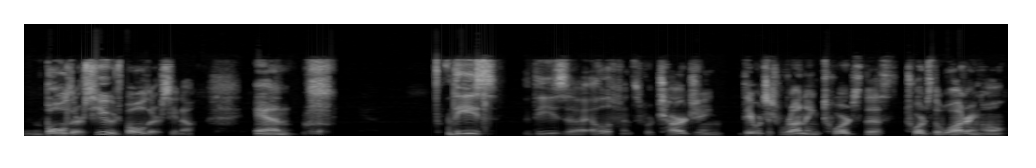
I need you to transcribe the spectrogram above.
boulders, huge boulders, you know. And these these uh, elephants were charging. They were just running towards the towards the watering hole,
